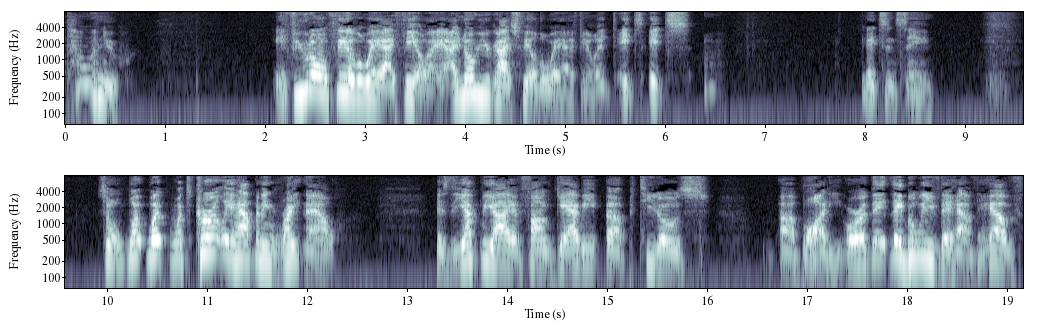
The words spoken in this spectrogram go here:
telling you, if you don't feel the way I feel, I, I know you guys feel the way I feel. It, it's it's it's insane. So what what what's currently happening right now is the FBI have found Gabby uh, Petito's uh, body, or they they believe they have. They have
